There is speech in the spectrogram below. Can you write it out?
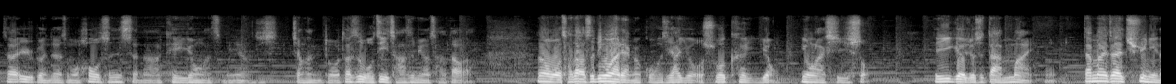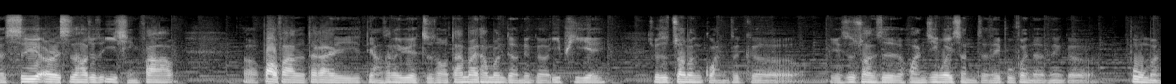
在日本的什么后生省啊可以用啊怎么样，讲很多。但是我自己查是没有查到了。那我查到是另外两个国家有说可以用用来洗手。第一个就是丹麦，嗯，丹麦在去年的四月二十四号就是疫情发。呃，爆发的大概两三个月之后，丹麦他们的那个 EPA 就是专门管这个，也是算是环境卫生的这一部分的那个部门，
